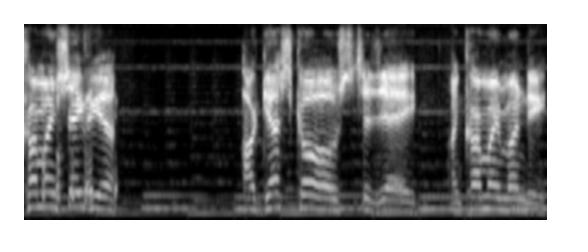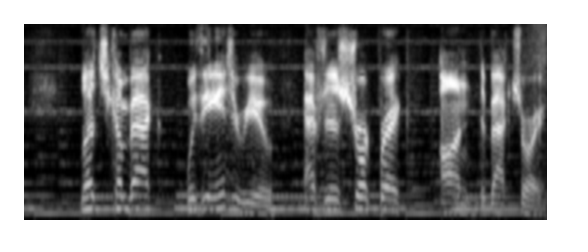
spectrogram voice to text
Carmine Sabia, our guest co-host today on Carmine Monday. Let's come back with the interview after this short break on the backstory.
